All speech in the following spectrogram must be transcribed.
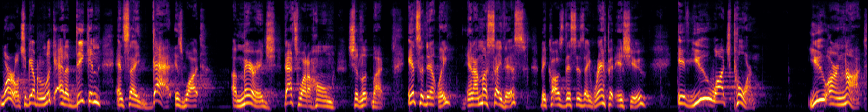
world should be able to look at a deacon and say, that is what a marriage, that's what a home should look like. Incidentally, and I must say this because this is a rampant issue if you watch porn, you are not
